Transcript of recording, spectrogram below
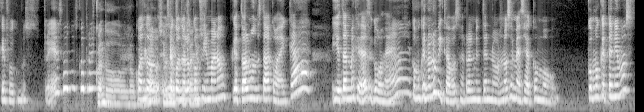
que fue como unos tres años, cuatro años. Cuando lo Cuando, confirmaron, o sí, sea, cuando lo años. confirmaron, que todo el mundo estaba como de, ¿qué? Y yo también me quedé así como de, ah, como que no lo ubicaba, o sea, realmente no, no se me hacía como, como que teníamos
